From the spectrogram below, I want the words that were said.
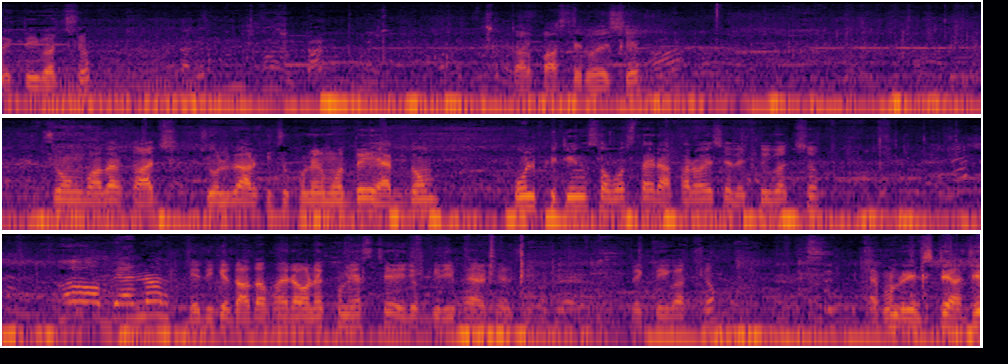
দেখতেই পাচ্ছ। তার পাশে রয়েছে চোং বাঁধার কাজ চলবে আর কিছুক্ষণের মধ্যেই একদম ফুল ফিটিংস অবস্থায় রাখা রয়েছে, দেখতেই পাচ্ছ। এদিকে দাদা ভাইরা অনেকক্ষণ এসছে, এই যে ফ্রি ফায়ার খেলছে, দেখতেই পাচ্ছ। এখন রেস্টে আছে।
